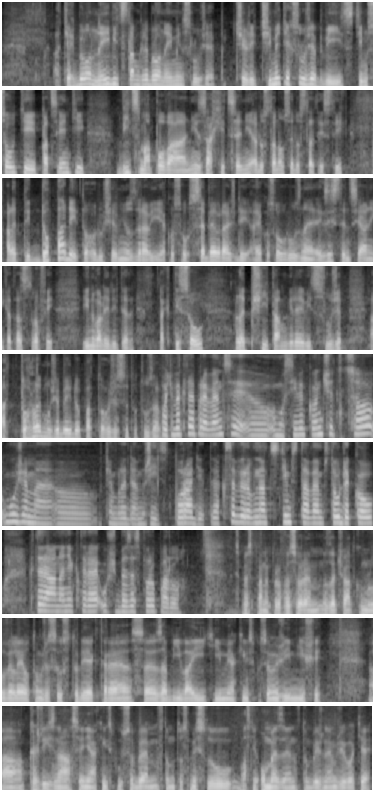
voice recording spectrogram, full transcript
A těch bylo nejvíc tam, kde bylo nejméně služeb. Čili čím je těch služeb víc, tím jsou ti pacienti víc mapováni, zachyceni a dostanou se do statistik, ale ty dopady toho duševního zdraví, jako jsou sebevraždy a jako jsou různé existenciální katastrofy, invalidity, tak ty jsou lepší tam, kde je víc služeb. A tohle může být dopad toho, že se to tu zavře. Pojďme k té prevenci. Eh, musíme končit. Co můžeme eh, těm lidem říct, poradit? Jak se vyrovnat s tím stavem, s tou dekou, která na některé už bez zesporu padla? My jsme s panem profesorem na začátku mluvili o tom, že jsou studie, které se zabývají tím, jakým způsobem žijí mniši. A každý z nás je nějakým způsobem v tomto smyslu vlastně omezen v tom běžném životě.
